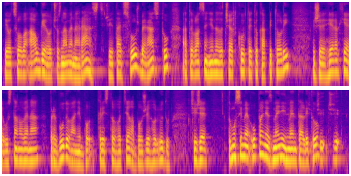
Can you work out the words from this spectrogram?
je od slova augeo, čo znamená rásť. Čiže tá je v službe rastu, a to je vlastne hneď na začiatku tejto kapitoly, že hierarchia je ustanovená pre budovanie Kristovho tela, Božieho ľudu. Čiže tu musíme úplne zmeniť mentalitu. Či, či, či,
